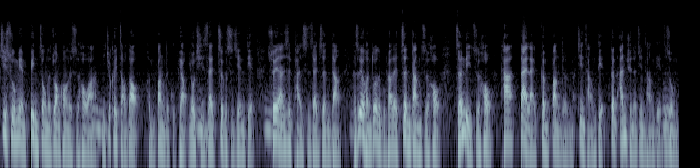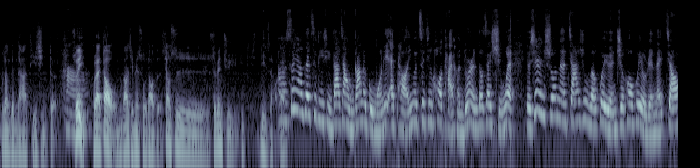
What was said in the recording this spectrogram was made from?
技术面并重的状况的时候啊，你就可以找到很棒的股票，尤其是在这个时间点，虽然是盘势在震荡，可是有很多的股票在震荡之后整理之后，它带来更棒的进场点，更安全的进场点，这是我们不断跟大家提醒的。所以回来到我们刚刚前面说到的，像是随便举一例子好了。啊，来所以要再次提醒大家，我们刚刚的股魔力 App 啊，因为最近后台很多人都在询问，有些人说呢，加入了会员之后会有人来教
